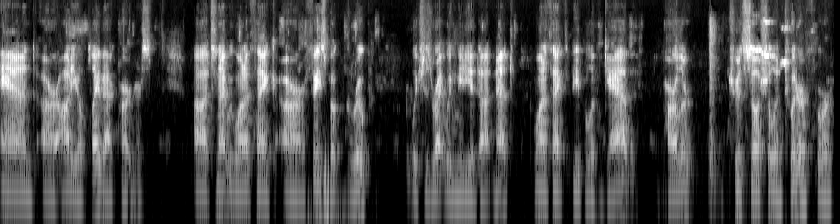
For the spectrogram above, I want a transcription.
and our audio playback partners. Uh, tonight, we want to thank our Facebook group, which is rightwingmedia.net. I want to thank the people of Gab, Parler, Truth Social, and Twitter for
